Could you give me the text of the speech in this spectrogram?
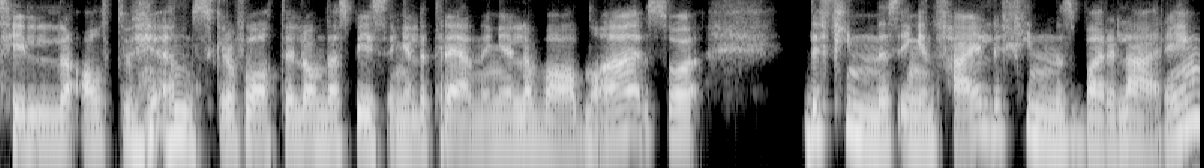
til, alt vi ønsker å få til, om det er spising eller trening eller hva det nå er. Så det finnes ingen feil, det finnes bare læring.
